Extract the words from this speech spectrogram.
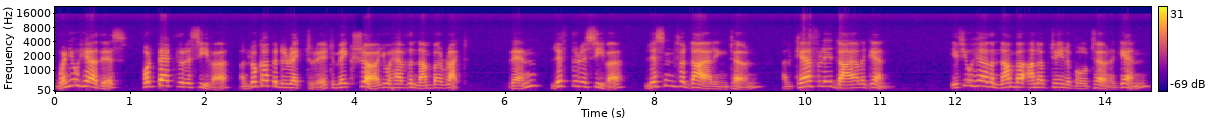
When you hear this, put back the receiver and look up the directory to make sure you have the number right. Then lift the receiver listen for dialing tone, and carefully dial again. If you hear the number unobtainable tone again,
